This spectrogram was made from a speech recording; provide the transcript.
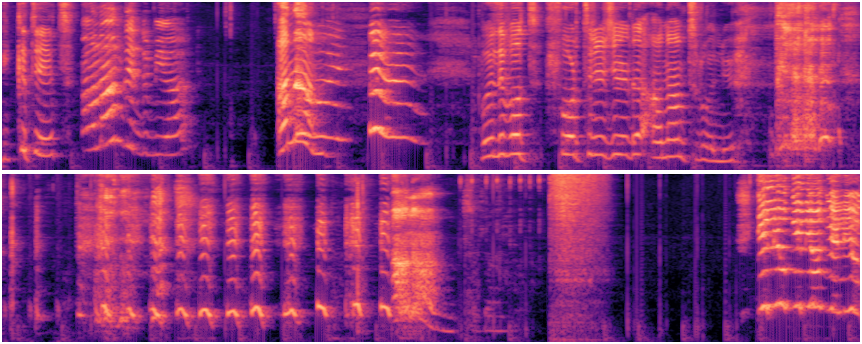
Dikkat et. Anam dedim ya. Anam. Bollywood for Treasure'da anan trolü. Anam. Geliyor geliyor geliyor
